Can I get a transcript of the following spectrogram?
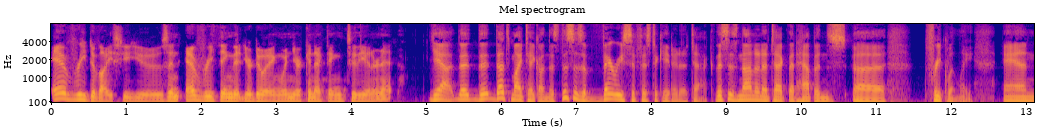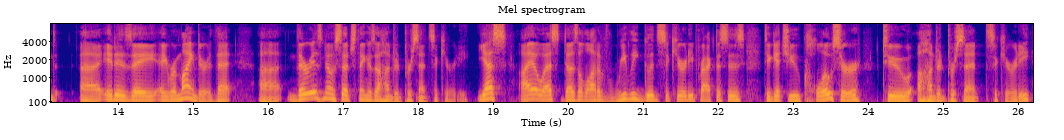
every device you use and everything that you're doing when you're connecting to the internet. Yeah, the, the, that's my take on this. This is a very sophisticated attack. This is not an attack that happens uh, frequently, and uh, it is a a reminder that. Uh, there is no such thing as 100% security. Yes, iOS does a lot of really good security practices to get you closer to 100% security,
